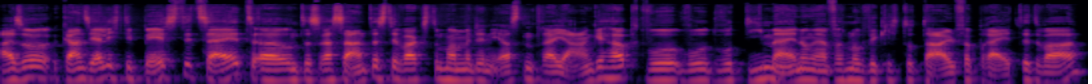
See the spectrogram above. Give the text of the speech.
Also ganz ehrlich, die beste Zeit äh, und das rasanteste Wachstum haben wir in den ersten drei Jahren gehabt, wo, wo, wo die Meinung einfach noch wirklich total verbreitet war.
